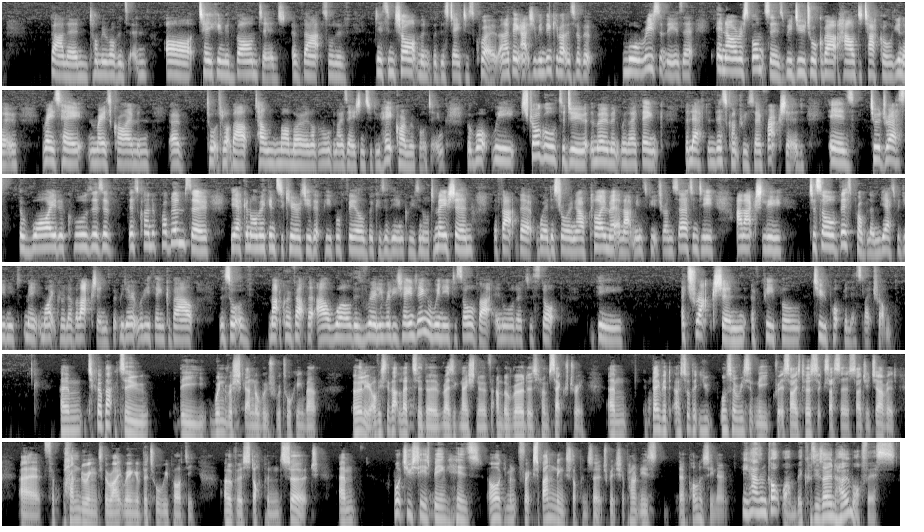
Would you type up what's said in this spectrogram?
Bannon, Tommy Robinson, are taking advantage of that sort of disenchantment with the status quo. And I think actually, we've been thinking about this a little bit more recently, is that in our responses, we do talk about how to tackle, you know, race hate and race crime, and uh, talked a lot about Tell Mama and other organisations who do hate crime reporting. But what we struggle to do at the moment, with I think the left in this country so fractured, is to address the wider causes of this kind of problem. So the economic insecurity that people feel because of the increase in automation, the fact that we're destroying our climate and that means future uncertainty, and actually to solve this problem, yes, we do need to make micro level actions, but we don't really think about the sort of macro fact that our world is really, really changing, and we need to solve that in order to stop the attraction of people to populists like Trump. Um, to go back to the Windrush scandal, which we were talking about earlier, obviously that led to the resignation of Amber Rudd as Home Secretary. Um, David, I saw that you also recently criticised her successor, Sajid Javid, uh, for pandering to the right wing of the Tory party over stop and search. Um, what do you see as being his argument for expanding stop and search, which apparently is their policy now? He hasn't got one because his own Home Office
